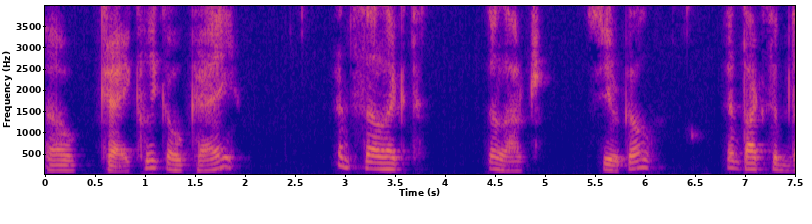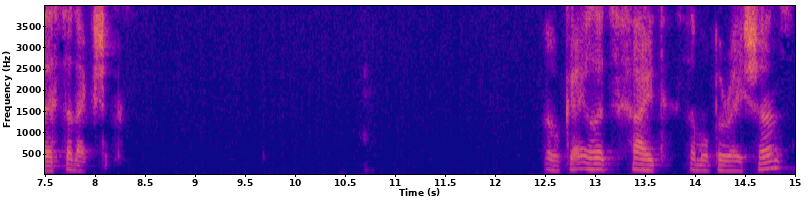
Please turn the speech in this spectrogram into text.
OK, click OK and select the large circle and accept the selection. Okay, let's hide some operations.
